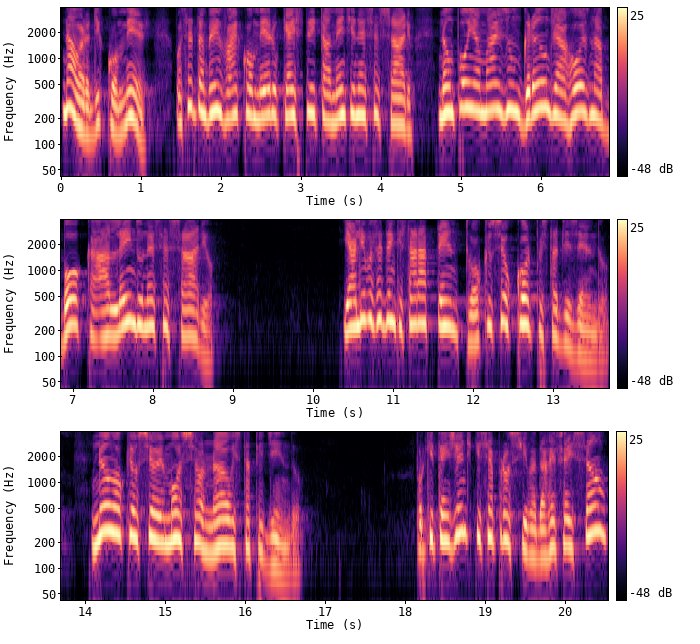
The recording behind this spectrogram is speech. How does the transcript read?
na hora de comer, você também vai comer o que é estritamente necessário. Não ponha mais um grão de arroz na boca além do necessário. E ali você tem que estar atento ao que o seu corpo está dizendo, não ao que o seu emocional está pedindo. Porque tem gente que se aproxima da refeição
